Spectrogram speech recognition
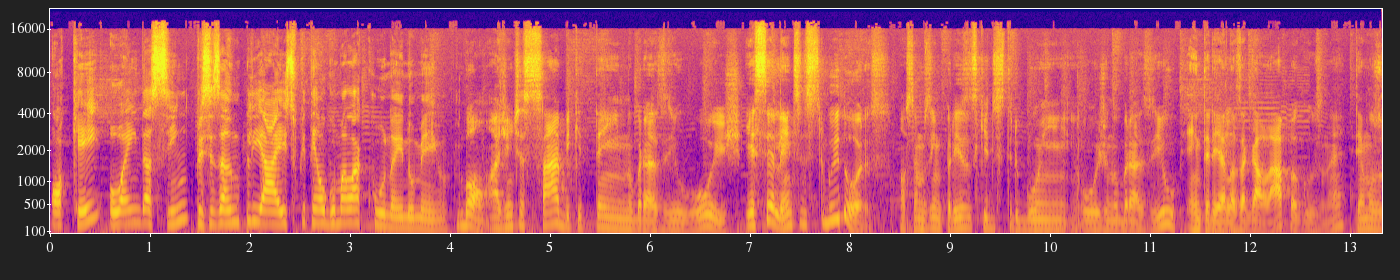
ok ou ainda assim precisa ampliar isso porque tem alguma lacuna aí no meio? Bom, a gente sabe que tem no Brasil hoje excelentes distribuidoras. Nós temos empresas empresas que distribuem hoje no Brasil, entre elas a Galápagos, né? Temos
